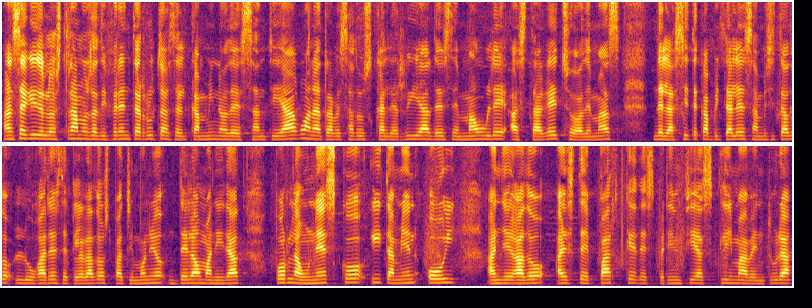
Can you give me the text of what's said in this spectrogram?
Han seguido los tramos de diferentes rutas del Camino de Santiago, han atravesado Euskal Herria desde Maule hasta Guecho. Además de las siete capitales, han visitado lugares declarados Patrimonio de la Humanidad por la UNESCO y también hoy han llegado a este Parque de Experiencias Clima Aventura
